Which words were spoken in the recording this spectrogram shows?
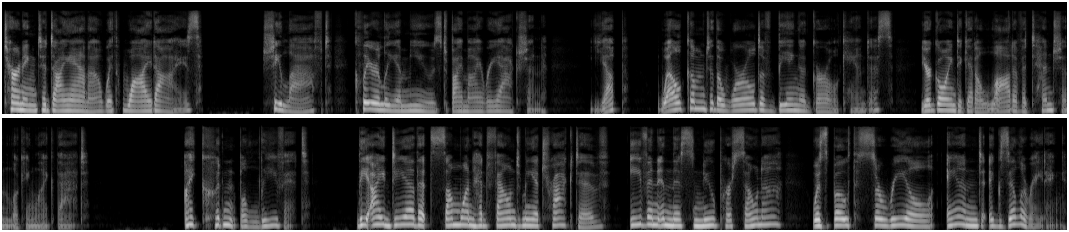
turning to Diana with wide eyes. She laughed, clearly amused by my reaction. Yup, welcome to the world of being a girl, Candace. You're going to get a lot of attention looking like that. I couldn't believe it. The idea that someone had found me attractive, even in this new persona, was both surreal and exhilarating.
